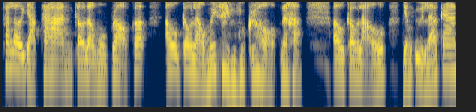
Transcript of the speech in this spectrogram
ถ้าเราอยากทานเกาเหลาหมูกรอบก็เอาเกาเหลาไม่ใส่หมูกรอบนะคะ เอาเกาเหลาอย่างอื่นแล้วกัน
